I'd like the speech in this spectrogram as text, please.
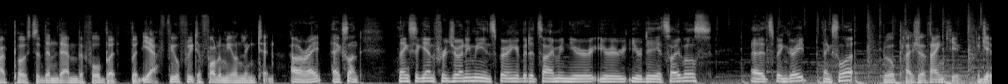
I've posted them then before, but but yeah, feel free to follow me on LinkedIn. All right, excellent. Thanks again for joining me and sparing a bit of time in your your your day at Sibos. Uh, it's been great. Thanks a lot. Real pleasure. Thank you. Thank you.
